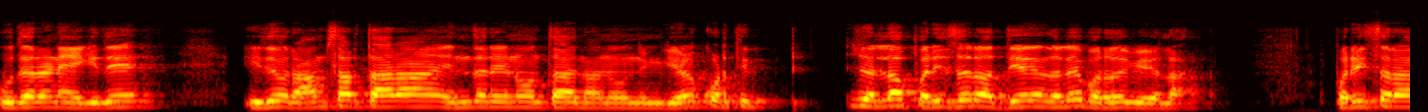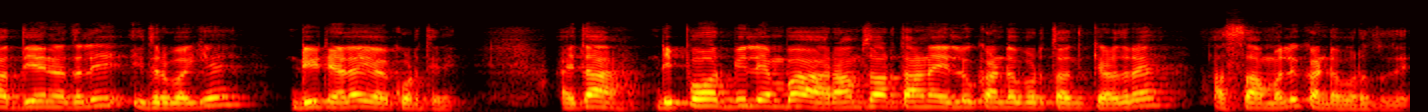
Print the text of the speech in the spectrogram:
ಉದಾಹರಣೆಯಾಗಿದೆ. ಇದು ರಾಮ್ಸಾರ್ ತಾಣ ಎಂದರೇನು ಅಂತ ನಾನು ನಿಮ್ಗೆ ಹೇಳ್ಕೊಡ್ತೀನಿ. ಎಲ್ಲ ಪರಿಸರ ಅಧ್ಯಯನದಲ್ಲೇ ಬರೋದಿವೆಯಲ್ಲ ಪರಿಸರ ಅಧ್ಯಯನದಲ್ಲಿ ಇದ್ರ ಬಗ್ಗೆ ಡೀಟೇಲಾಗಿ ಹೇಳ್ಕೊಡ್ತೀನಿ. ಆಯಿತಾ? ಡಿಪೋರ್ ಬಿಲ್ ಎಂಬ ರಾಮ್ಸಾರ್ ತಾಣ ಎಲ್ಲೂ ಕಂಡುಬರುತ್ತೆ ಅಂತ ಕೇಳಿದ್ರೆ ಅಸ್ಸಾಮಲ್ಲಿ ಕಂಡುಬರುತ್ತದೆ.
